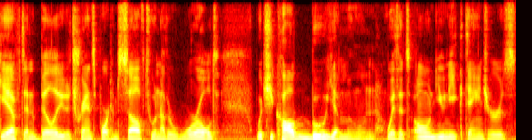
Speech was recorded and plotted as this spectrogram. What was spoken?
gift and ability to transport himself to another world, which he called Boo'ya Moon, with its own unique dangers.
